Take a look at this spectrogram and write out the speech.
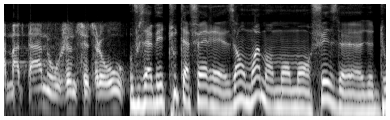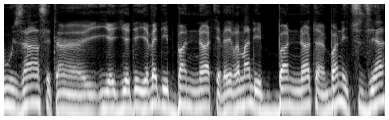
à Matane ou je ne sais trop où. Vous avez tout à fait raison. Moi, mon, mon, mon fils de, de 12 ans, c'est un, y, il y avait des bonnes notes, il y avait vraiment des bonnes notes, un bon étudiant.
